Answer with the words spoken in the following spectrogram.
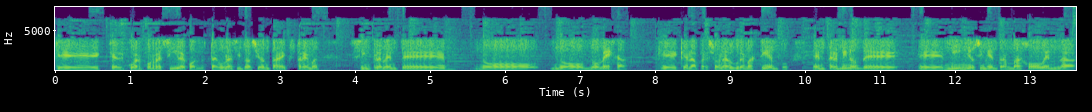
que, que el cuerpo recibe cuando está en una situación tan extrema simplemente no, no, no deja que, la persona dure más tiempo. En términos de eh, niños y mientras más joven la,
